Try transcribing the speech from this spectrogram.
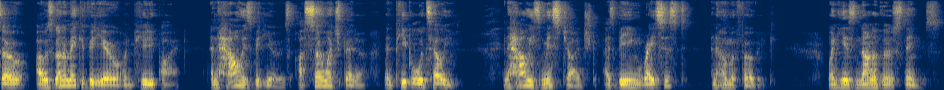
So I was gonna make a video on PewDiePie and how his videos are so much better than people would tell you and how he's misjudged as being racist and homophobic when he is none of those things.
